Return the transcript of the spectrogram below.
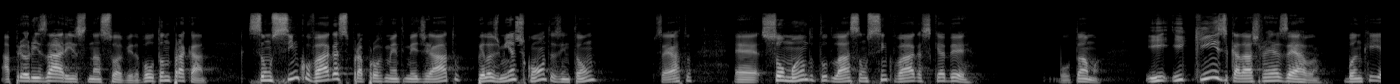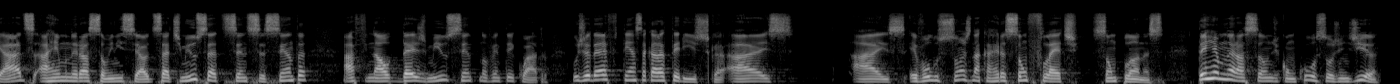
a priorizar isso na sua vida? Voltando para cá. São cinco vagas para provimento imediato, pelas minhas contas, então, certo? É, somando tudo lá, são cinco vagas, quer Voltamos. E, e 15 cadastros reserva. Banca IADES, a remuneração inicial de 7.760, a final 10.194. O GDF tem essa característica, as as evoluções na carreira são flat, são planas. Tem remuneração de concurso hoje em dia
